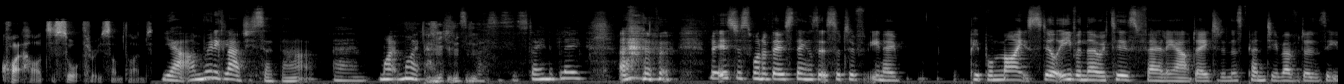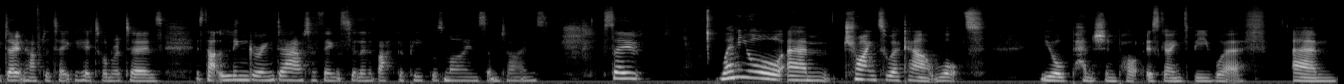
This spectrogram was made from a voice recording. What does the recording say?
quite hard to sort through sometimes. Yeah, I'm really glad you said that. Um, my my pensions invested sustainably, but it's just one of those things that sort of you know people might still, even though it is fairly outdated and there's plenty of evidence that you don't have to take a hit on returns, it's that lingering doubt I think still in the back of people's minds sometimes. So when you're um, trying to work out what your pension pot is going to be worth. Um,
